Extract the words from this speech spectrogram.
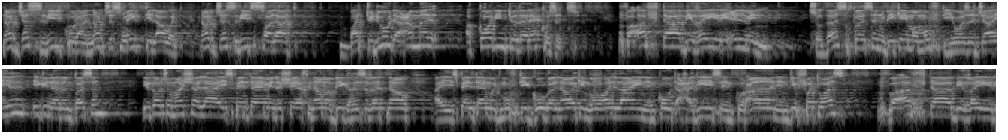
Not just read Quran, not just make tilawat, not just read salat, but to do the amal according to the requisites. فَأَفْتَى بِغَيْرِ عِلْمٍ So this person became a mufti. He was a jahil, ignorant person. He thought, so mashallah, I spent time in the sheikh, now I'm a big hazrat now. I spend time with mufti, Google, now I can go online and quote hadith and Quran and give fatwas. فَأَفْتَى بِغَيْرِ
